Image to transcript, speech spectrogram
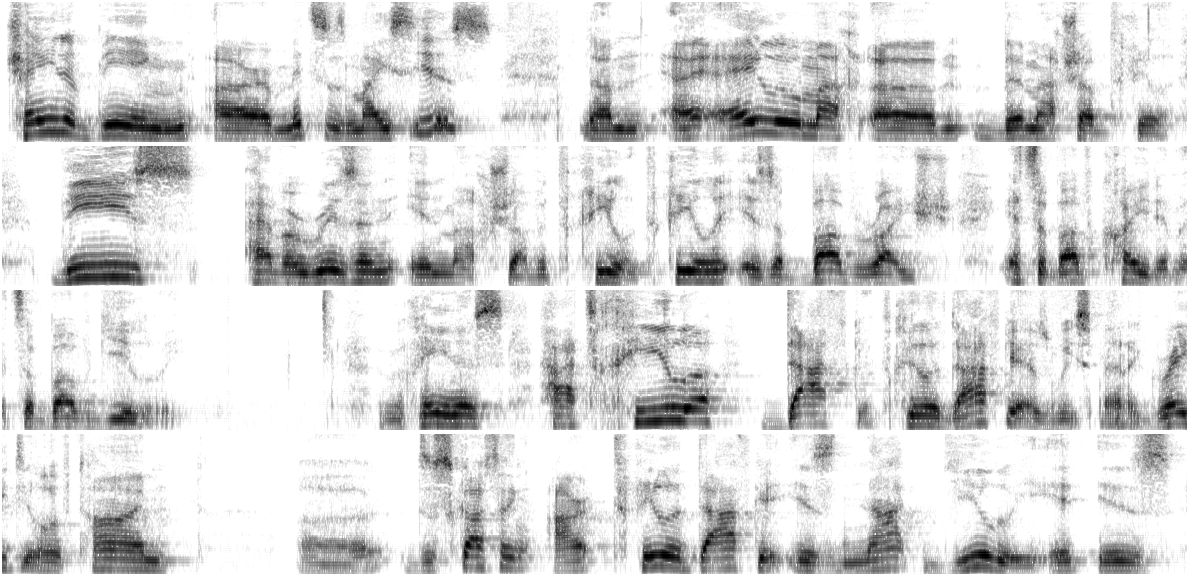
chain of being are Mitzvahs Maisius, um, Elu. These have arisen in Machshav Tchila. Tchila is above Reish. It's above Kaidim. It's above Gilui. Hatchila Dafke. Tchila Dafke, as we spent a great deal of time uh, discussing our Tchila Dafka is not Gilui, it is,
